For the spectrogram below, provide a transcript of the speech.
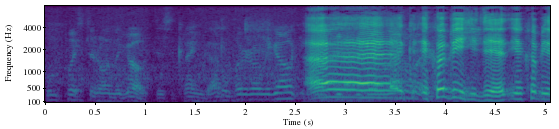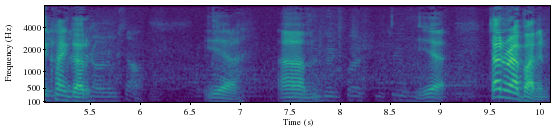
who puts it on the goat? Does the Kohen Gadol put it on the goat? Uh, it, it, to the it could be he did. It could be the kohen puts it gadol. on himself. Yeah. That's a Um, good question too. yeah. Tan Rabbanim.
